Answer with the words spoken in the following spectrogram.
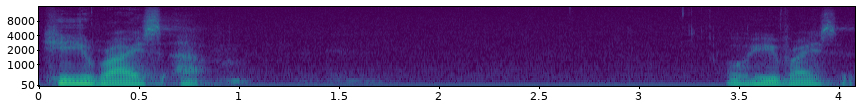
He rise up. Oh, he rises.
